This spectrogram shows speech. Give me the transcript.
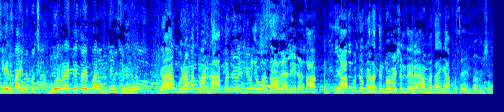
जेस भाई भी कुछ बोल रहे थे तो एक बार उनकी भी सुन लो। क्या है, बुरा मत मानना, आपको जो यूट्यूबर साहब है लीडर साहब, ये आपको जो गलत इन्फॉर्मेशन दे रहे हैं, हम बताएँगे आपको सही इन्फॉर्मेशन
